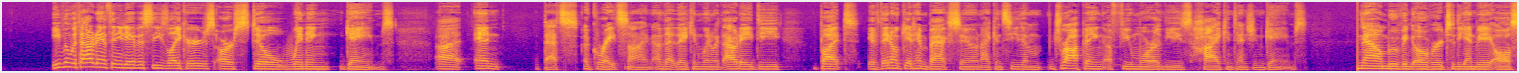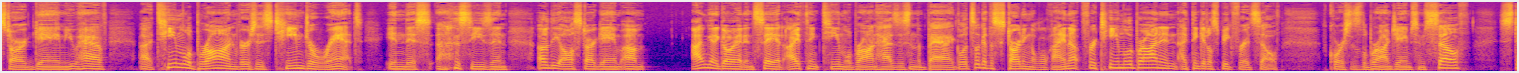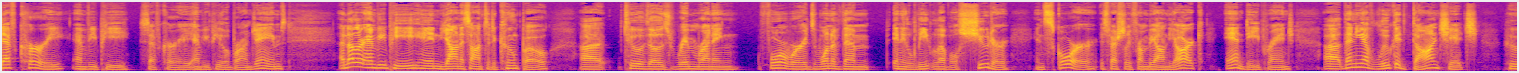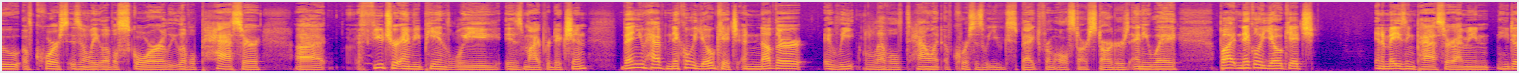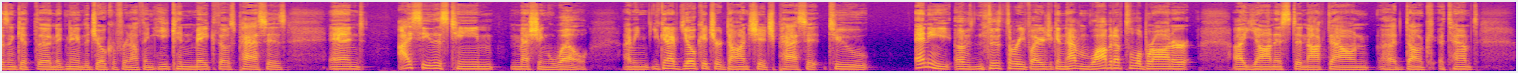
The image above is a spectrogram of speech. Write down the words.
even without Anthony Davis, these Lakers are still winning games. Uh, and that's a great sign that they can win without AD. But if they don't get him back soon, I can see them dropping a few more of these high contention games. Now, moving over to the NBA All Star game, you have uh, Team LeBron versus Team Durant in this uh, season of the All Star game. Um, I'm going to go ahead and say it. I think Team LeBron has this in the bag. Let's look at the starting lineup for Team LeBron, and I think it'll speak for itself. Of course, it's LeBron James himself, Steph Curry, MVP, Steph Curry, MVP LeBron James, another MVP in Giannis Antetokounmpo, uh, two of those rim running forwards, one of them an elite level shooter and scorer, especially from beyond the arc, and deep range. Uh, then you have Luka Doncic, who, of course, is an elite level scorer, elite level passer, uh, future MVP in the league, is my prediction. Then you have Nikola Jokic, another elite level talent, of course, is what you expect from all star starters anyway. But Nikola Jokic, an amazing passer. I mean, he doesn't get the nickname the Joker for nothing. He can make those passes. And I see this team meshing well. I mean, you can have Jokic or Doncic pass it to any of the three players. You can have them lob it up to LeBron or uh, Giannis to knock down a dunk attempt,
